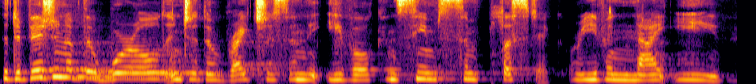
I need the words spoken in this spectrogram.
The division of the world into the righteous and the evil can seem simplistic or even naive.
